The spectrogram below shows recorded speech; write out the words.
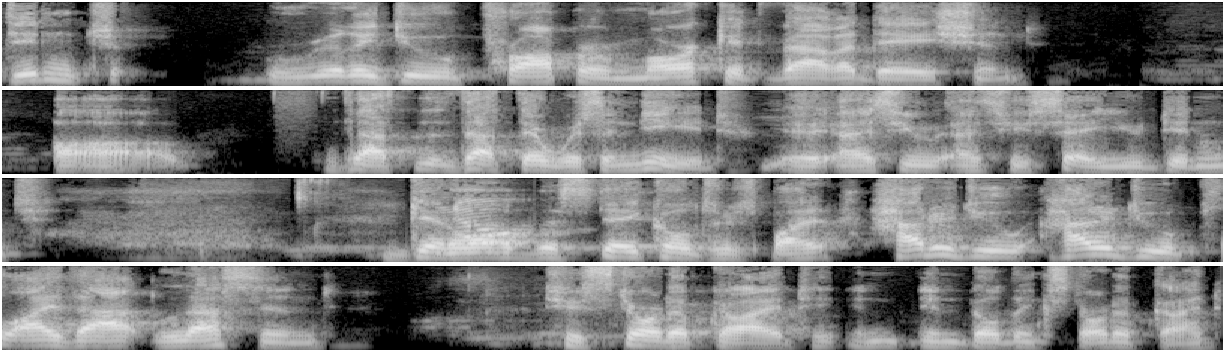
didn't really do proper market validation. Uh, that that there was a need, as you as you say, you didn't get no. all the stakeholders by. How did you how did you apply that lesson to Startup Guide in, in building Startup Guide?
